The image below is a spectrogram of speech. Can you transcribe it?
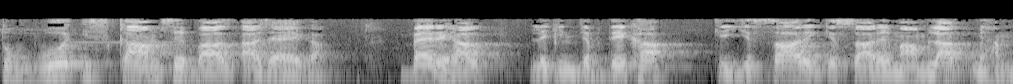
تو وہ اس کام سے باز آ جائے گا۔ بہرحال، لیکن جب دیکھا کہ یہ سارے کے سارے معاملات میں ہم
